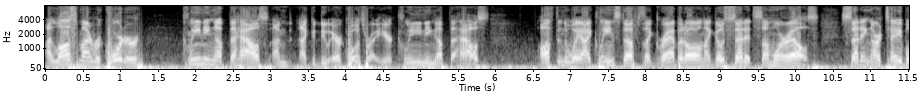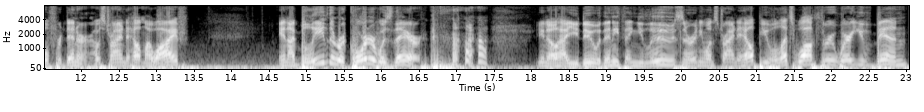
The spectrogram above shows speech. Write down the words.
I lost my recorder cleaning up the house. I'm, I could do air quotes right here cleaning up the house. Often, the way I clean stuff is I grab it all and I go set it somewhere else, setting our table for dinner. I was trying to help my wife and I believe the recorder was there. you know how you do with anything you lose or anyone's trying to help you. Well, let's walk through where you've been.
